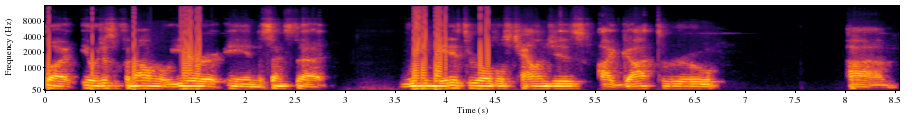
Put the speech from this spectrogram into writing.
But it was just a phenomenal year in the sense that we made it through all those challenges. I got through um,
